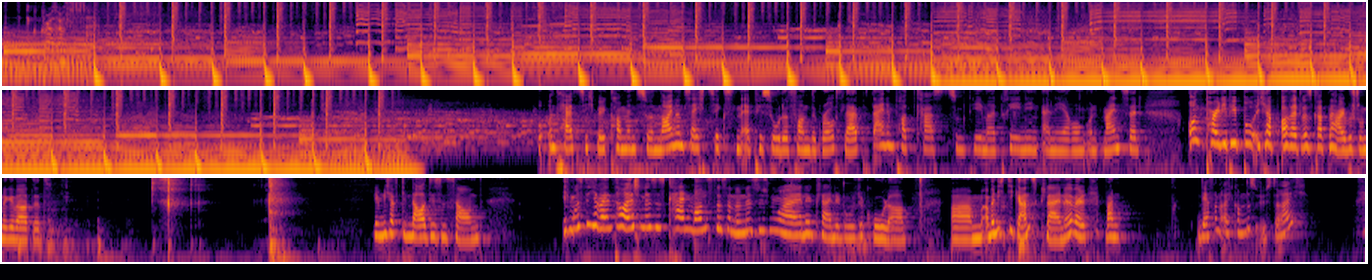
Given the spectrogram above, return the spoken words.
The on the side. Herzlich willkommen zur 69. Episode von The Growth Lab, deinem Podcast zum Thema Training, Ernährung und Mindset. Und Party People, ich habe auf etwas gerade eine halbe Stunde gewartet. Nämlich auf genau diesen Sound. Ich muss dich aber enttäuschen, es ist kein Monster, sondern es ist nur eine kleine Dose Cola. Ähm, aber nicht die ganz kleine, weil wann. Wer von euch kommt aus Österreich?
